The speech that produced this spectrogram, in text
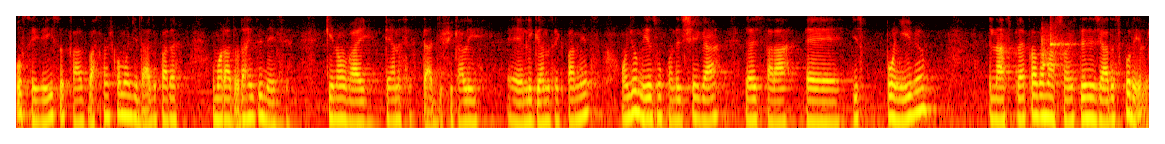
Ou seja, isso traz bastante comodidade para o morador da residência, que não vai ter a necessidade de ficar ali é, ligando os equipamentos, onde o mesmo, quando ele chegar, já estará é, disponível nas pré-programações desejadas por ele.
